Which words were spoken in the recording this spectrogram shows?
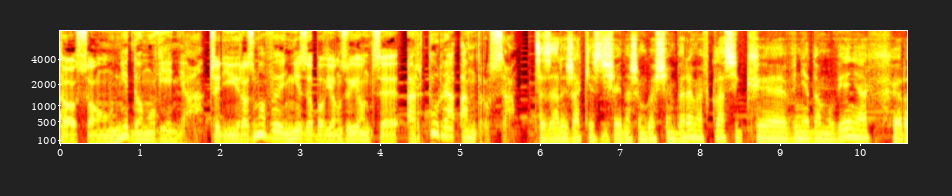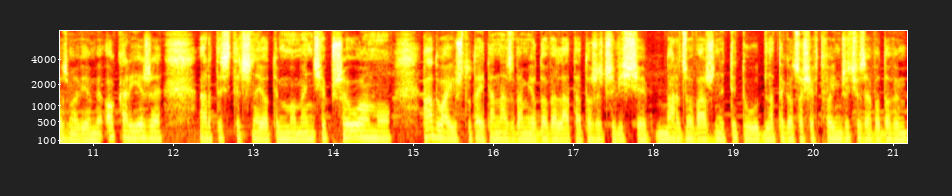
To są niedomówienia, czyli rozmowy niezobowiązujące Artura Andrusa. Cezary Żak jest dzisiaj naszym gościem w RMF Classic e, w Niedomówieniach. Rozmawiamy o karierze artystycznej, o tym momencie przełomu. Padła już tutaj ta nazwa Miodowe Lata. To rzeczywiście bardzo ważny tytuł dla tego, co się w Twoim życiu zawodowym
